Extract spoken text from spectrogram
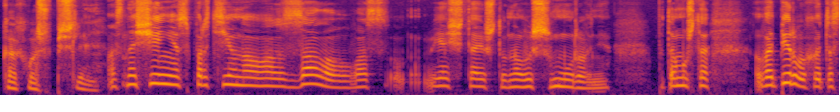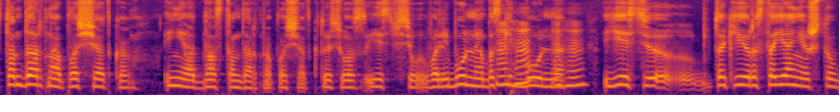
Как ваше впечатление? Оснащение спортивного зала у вас, я считаю, что на высшем уровне. Потому что, во-первых, это стандартная площадка, и не одна стандартная площадка. То есть у вас есть все волейбольное, баскетбольное. мгм. Есть э, такие расстояния, что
